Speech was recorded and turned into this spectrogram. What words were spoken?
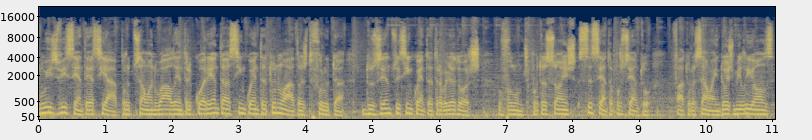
Luís Vicente S.A. Produção anual entre 40 a 50 toneladas de fruta, 250 trabalhadores, volume de exportações 60%, faturação em 2011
